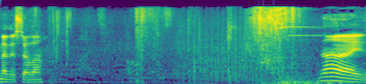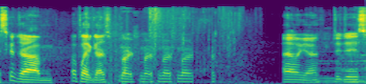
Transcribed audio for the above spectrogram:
another solo. Nice, good job. Well played, guys. Nice, nice, nice, nice. Hell yeah. GG's.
